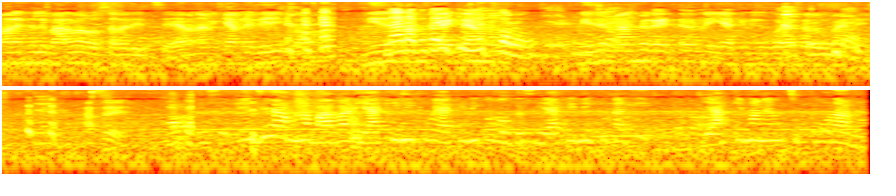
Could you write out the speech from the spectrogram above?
আমার খালি বারবার ওসারা দিচ্ছে। এখন আমি কেমনে দিই? নিজের মাংস কাটতে করো। নিজের মাংস কাটতে ইয়াকিনি করে সারা উপায় নেই আছে? এই যে আমরা বারবার ইয়াকিনিকু ইয়াকিনিকু বলতেছি ইয়াকিনিকুটা কি? ইয়াকি মানে হচ্ছে পোড়ানো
